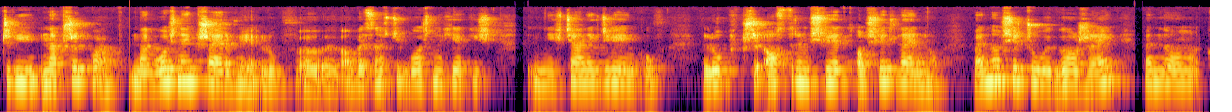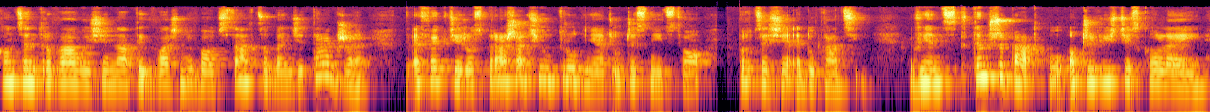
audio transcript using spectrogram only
Czyli na przykład na głośnej przerwie lub w obecności głośnych jakichś niechcianych dźwięków lub przy ostrym oświetleniu będą się czuły gorzej, będą koncentrowały się na tych właśnie bodźcach, co będzie także w efekcie rozpraszać i utrudniać uczestnictwo w procesie edukacji. Więc w tym przypadku oczywiście z kolei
